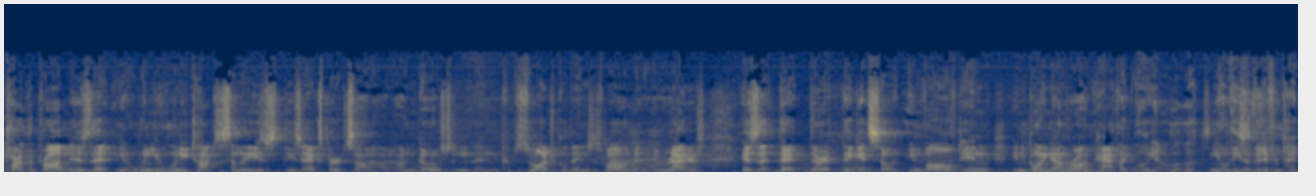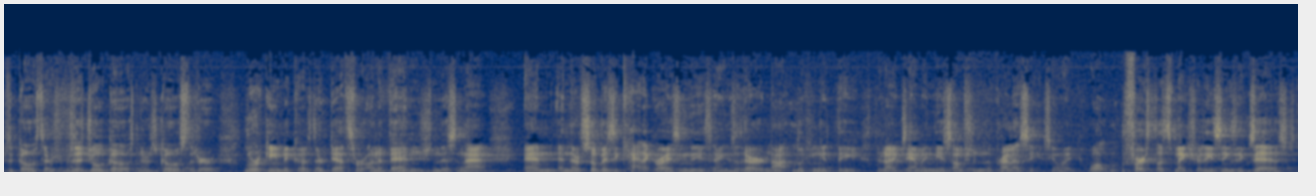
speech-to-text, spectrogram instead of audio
part of the problem is that you know, when you when you talk to some of these these experts on, on, on ghosts and, and, cryptozoological things as well and, and writers is that they they they get so involved in in going down the wrong path like well you know you know these are the different types of ghosts. There's residual ghosts and there's ghosts that are lurking because their deaths were unavenged and this and that. And and they're so busy categorizing these things that they're not looking at the they're not examining the assumption and the premises you know like, well first let's make sure these things exist.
